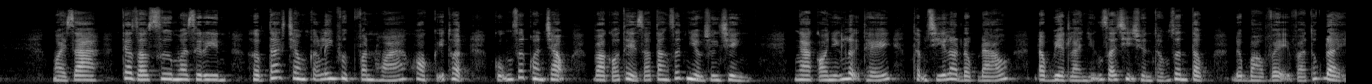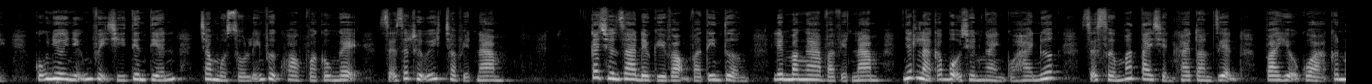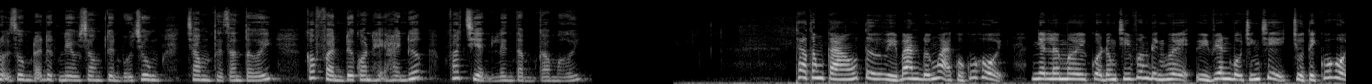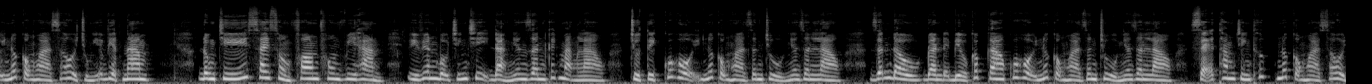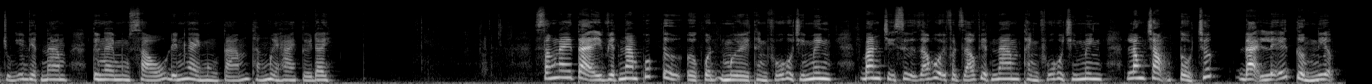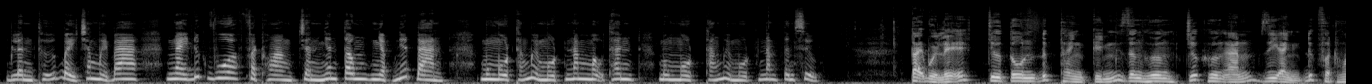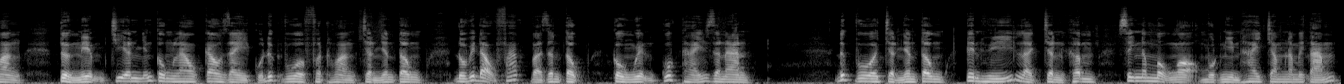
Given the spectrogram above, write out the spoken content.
Ngoài ra, theo giáo sư Mazerin, hợp tác trong các lĩnh vực văn hóa, khoa học kỹ thuật cũng rất quan trọng và có thể gia tăng rất nhiều chương trình. Nga có những lợi thế, thậm chí là độc đáo, đặc biệt là những giá trị truyền thống dân tộc được bảo vệ và thúc đẩy, cũng như những vị trí tiên tiến trong một số lĩnh vực khoa học và công nghệ sẽ rất hữu ích cho Việt Nam. Các chuyên gia đều kỳ vọng và tin tưởng Liên bang Nga và Việt Nam, nhất là các bộ chuyên ngành của hai nước, sẽ sớm bắt tay triển khai toàn diện và hiệu quả các nội dung đã được nêu trong tuyên bố chung trong thời gian tới, góp phần đưa quan hệ hai nước phát triển lên tầm cao mới. Theo thông cáo từ Ủy ban Đối ngoại của Quốc hội, nhận lời mời của đồng chí Vương Đình Huệ, Ủy viên Bộ Chính trị, Chủ tịch Quốc hội nước Cộng hòa xã hội chủ nghĩa Việt Nam, Đồng chí Say Sổm Phon Phong Vi Hàn, Ủy viên Bộ Chính trị Đảng Nhân dân Cách mạng Lào, Chủ tịch Quốc hội nước Cộng hòa Dân chủ Nhân dân Lào, dẫn đầu đoàn đại biểu cấp cao Quốc hội nước Cộng hòa Dân chủ Nhân dân Lào sẽ thăm chính thức nước Cộng hòa xã hội chủ nghĩa Việt Nam từ ngày 6 đến ngày 8 tháng 12 tới đây. Sáng nay tại Việt Nam Quốc tự ở quận 10 thành phố Hồ Chí Minh, Ban trị sự Giáo hội Phật giáo Việt Nam thành phố Hồ Chí Minh long trọng tổ chức đại lễ tưởng niệm lần thứ 713 ngày Đức vua Phật Hoàng Trần Nhân Tông nhập niết bàn, mùng 1 tháng 11 năm Mậu Thân, mùng 1 tháng 11 năm Tân Sửu. Tại buổi lễ, chư tôn Đức Thành kính dâng hương trước hương án di ảnh Đức Phật Hoàng, tưởng niệm tri ân những công lao cao dày của Đức vua Phật Hoàng Trần Nhân Tông đối với đạo Pháp và dân tộc, cầu nguyện quốc thái dân an. Đức vua Trần Nhân Tông, tên húy là Trần Khâm, sinh năm Mậu Ngọ 1258.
